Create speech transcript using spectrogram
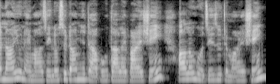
အနားယူနိုင်ပါစေလို့ဆုတောင်းမြတ်တာပို့သားလိုက်ပါရရှင်။အားလုံးကိုကျေးဇူးတင်ပါတယ်ရှင်။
